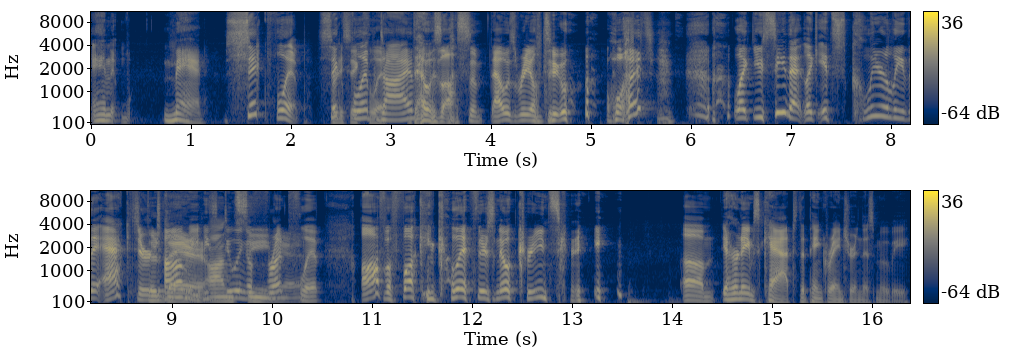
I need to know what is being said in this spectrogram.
And man, sick flip. Sick, sick flip, dive. That was awesome. That was real too. what? like you see that, like it's clearly the actor They're Tommy. there He's on doing a front yeah. flip off a fucking cliff. There's no green screen. Um, her name's Kat, the Pink Ranger in this movie.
